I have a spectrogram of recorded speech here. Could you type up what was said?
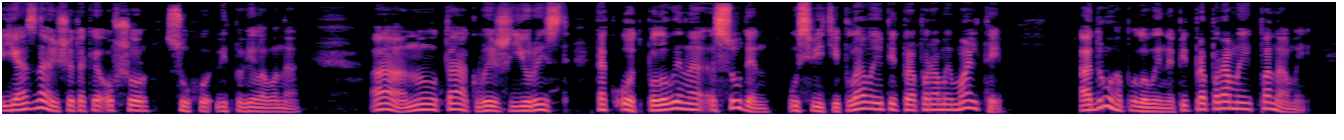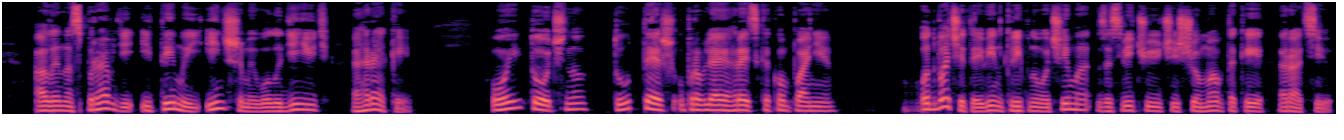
Я знаю, що таке офшор, сухо відповіла вона. А, ну так, ви ж юрист. Так от, половина суден у світі плаває під прапорами Мальти, а друга половина під прапорами Панами але насправді і тими й іншими володіють греки. Ой, точно, тут теж управляє грецька компанія. От бачите, він кліпнув очима, засвідчуючи, що мав таки рацію.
